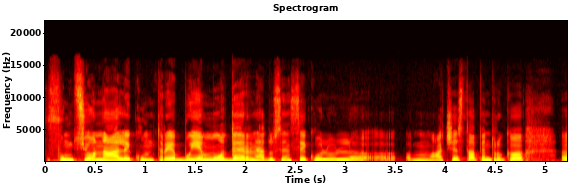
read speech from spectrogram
funcționale cum trebuie, moderne, aduse în secolul uh, acesta, pentru că uh,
